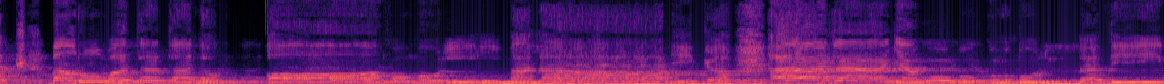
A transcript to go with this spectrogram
আকবার ওয়া تتلقاهم الملائكة. هذا يومكم الذي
